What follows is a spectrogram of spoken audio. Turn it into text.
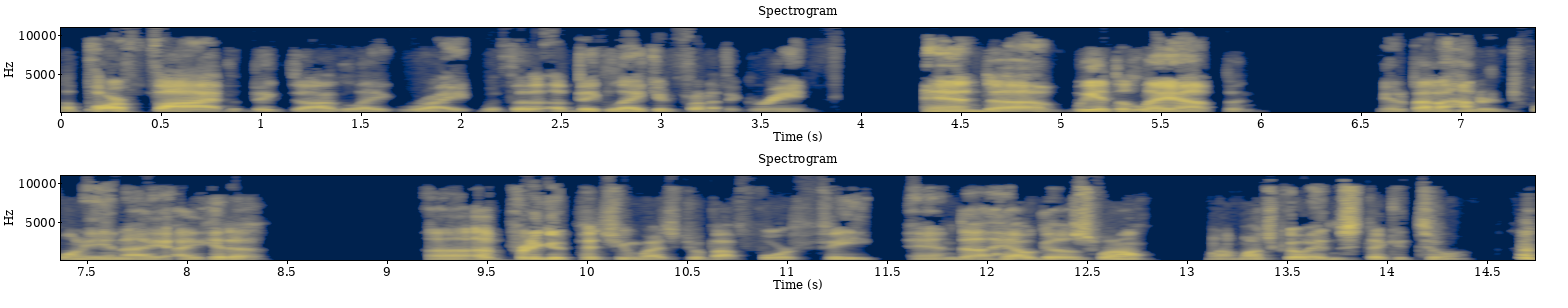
a par five, a big dog leg right with a, a big lake in front of the green. And uh, we had to lay up and we had about 120. And I, I hit a, a pretty good pitching wedge to about four feet. And uh, Hale goes, Well, why don't you go ahead and stick it to him?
